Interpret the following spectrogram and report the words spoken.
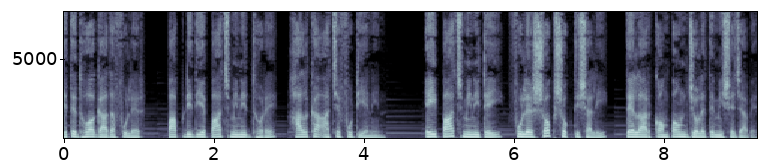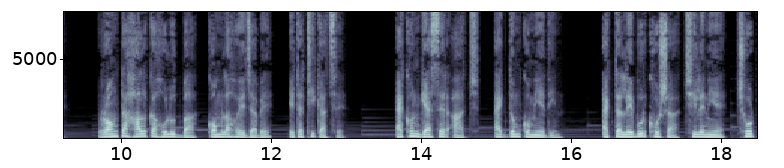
এতে ধোয়া গাঁদা ফুলের পাপড়ি দিয়ে পাঁচ মিনিট ধরে হালকা আঁচে ফুটিয়ে নিন। এই পাঁচ মিনিটেই ফুলের সব শক্তিশালী, তেল আর কম্পাউন্ড জলেতে মিশে যাবে। রংটা হালকা হলুদ বা কমলা হয়ে যাবে, এটা ঠিক আছে। এখন গ্যাসের আঁচ একদম কমিয়ে দিন। একটা লেবুর খোসা ছিলে নিয়ে ছোট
